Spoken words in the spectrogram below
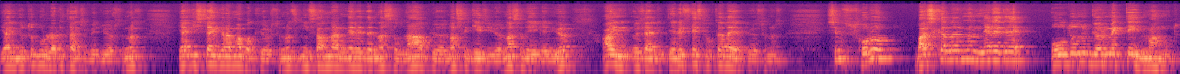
ya YouTuber'ları takip ediyorsunuz, ya Instagram'a bakıyorsunuz. İnsanlar nerede, nasıl, ne yapıyor, nasıl geziyor, nasıl eğleniyor. Aynı özellikleri Facebook'ta da yapıyorsunuz. Şimdi sorun başkalarının nerede olduğunu görmek değil Mahmut.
